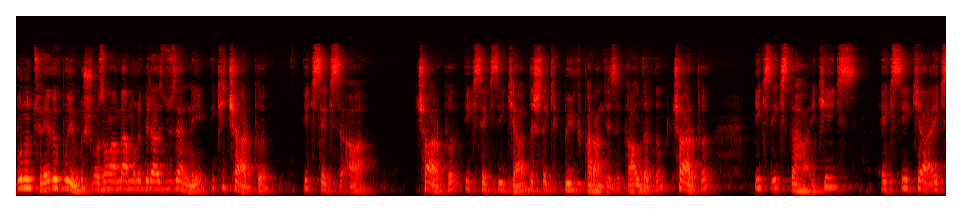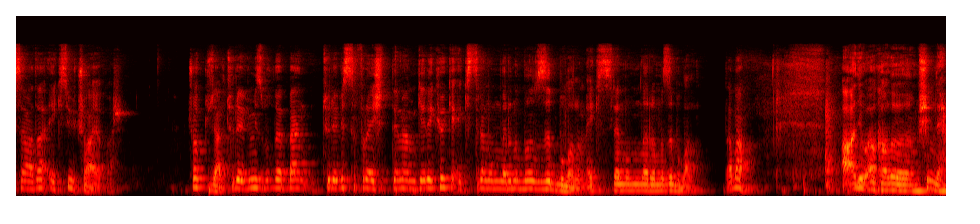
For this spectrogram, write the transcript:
bunun türevi buymuş. O zaman ben bunu biraz düzenleyeyim. 2 çarpı x eksi a çarpı x eksi 2a dıştaki büyük parantezi kaldırdım. Çarpı x x daha 2x eksi 2a eksi a da eksi 3a yapar. Çok güzel türevimiz bu ve ben türevi sıfıra eşitlemem gerekiyor ki ekstremumlarımızı bulalım. Ekstremumlarımızı bulalım. Tamam. Hadi bakalım şimdi.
